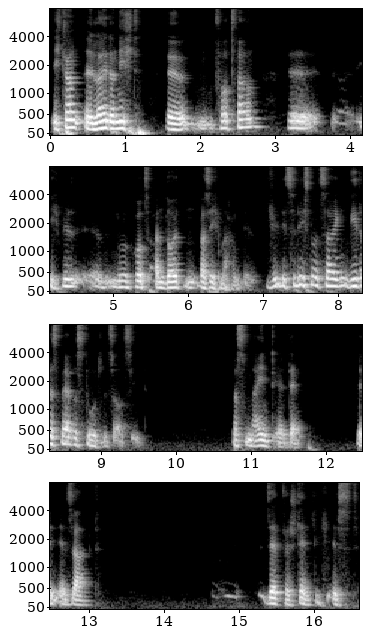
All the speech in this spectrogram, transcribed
Ich kann äh, leider nicht äh, fortfahren. Äh, ich will äh, nur kurz andeuten, was ich machen will. Ich will dir zunächst mal zeigen, wie das bei Aristoteles aussieht. Was meint er denn, wenn er sagt, selbstverständlich ist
